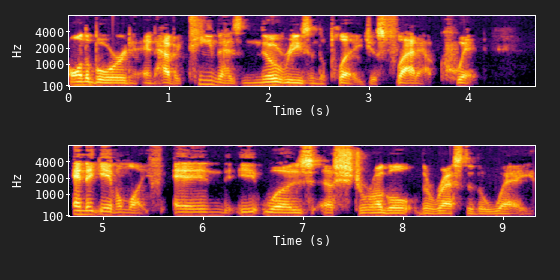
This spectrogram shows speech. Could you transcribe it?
on the board and have a team that has no reason to play just flat out quit and they gave them life. And it was a struggle the rest of the way.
